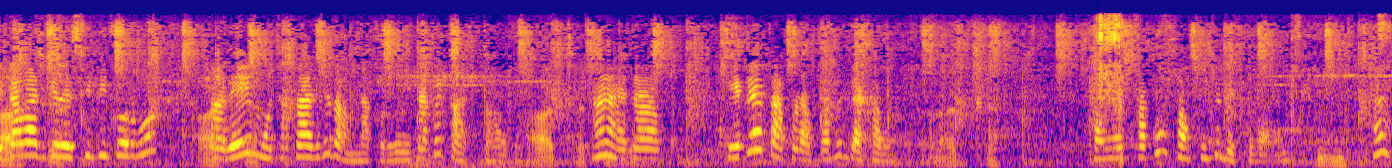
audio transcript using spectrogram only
এটাও আচ্ছা। আজকে রেসিপি করব। আর এই মোচাটা আজকে রান্না করব এটাকে কাটতে হবে। আচ্ছা হ্যাঁ এটা কেটে তারপর আপনাদের দেখাবো। আচ্ছা। সঙ্গে থাকুন সব কিছু দেখতে পাবেন হ্যাঁ।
